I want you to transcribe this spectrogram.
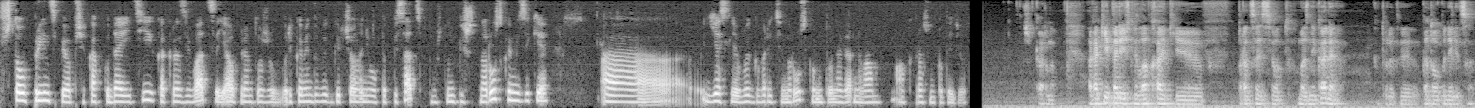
что, в принципе, вообще, как куда идти, как развиваться. Я прям тоже рекомендую горячо на него подписаться, потому что он пишет на русском языке, А, если вы говорите на русском, то, наверное, вам а, как раз он подойдет. Шикарно. А какие-то личные лайфхаки в процессе вот возникали, которые ты готов поделиться?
